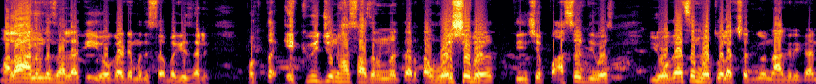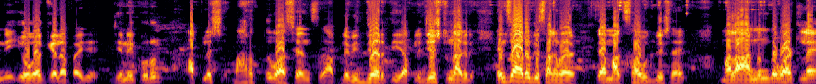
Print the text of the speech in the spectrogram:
मला आनंद झाला की योगा डेमध्ये सहभागी झालेत. फक्त एकवीस जून हा साजरा न करता वर्षभर तीनशे पासष्ट दिवस योगाचं महत्त्व लक्षात घेऊन नागरिकांनी योगा केला पाहिजे. जेणेकरून आपल्या श- भारतवासियांचं आपले विद्यार्थी आपले ज्येष्ठ नागरिक यांचं आरोग्य चांगलं आहे त्यामागचा हा उद्देश आहे. मला आनंद वाटलाय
